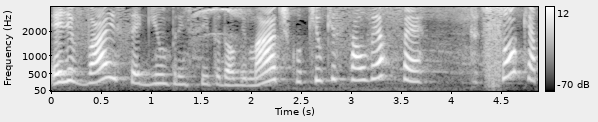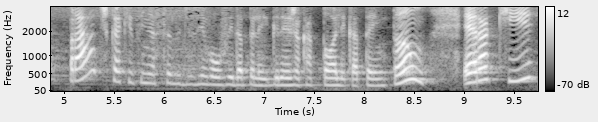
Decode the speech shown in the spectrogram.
ele vai seguir um princípio dogmático que o que salva é a fé. Só que a prática que vinha sendo desenvolvida pela Igreja Católica até então era que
